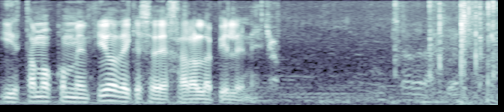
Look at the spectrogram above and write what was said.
y estamos convencidos de que se dejará la piel en ello. Muchas gracias.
